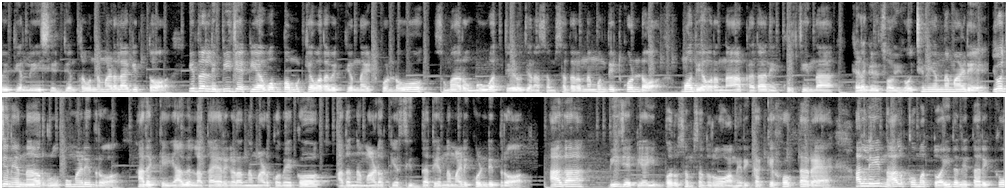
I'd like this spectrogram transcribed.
ರೀತಿಯಲ್ಲಿ ಷಡ್ಯಂತ್ರವನ್ನು ಮಾಡಲಾಗಿತ್ತು. ಇದರಲ್ಲಿ ಬಿ ಜೆ ಪಿಯ ಒಬ್ಬ ಮುಖ್ಯವಾದ ವ್ಯಕ್ತಿಯನ್ನು ಇಟ್ಕೊಂಡು ಸುಮಾರು ಮೂವತ್ತೇಳು ಜನ ಸಂಸದರನ್ನು ಮುಂದಿಟ್ಕೊಂಡು ಮೋದಿ ಅವರನ್ನು ಪ್ರಧಾನಿ ಕುರ್ಚಿಯಿಂದ ಕೆಳಗಿಳಿಸೋ ಯೋಚನೆಯನ್ನು ಮಾಡಿ, ಯೋಜನೆಯನ್ನು ರೂಪು ಮಾಡಿದರು. ಅದಕ್ಕೆ ಯಾವೆಲ್ಲ ತಯಾರಿಗಳನ್ನು ಮಾಡ್ಕೋಬೇಕೋ ಅದನ್ನು ಮಾಡೋಕ್ಕೆ ಸಿದ್ಧತೆಯನ್ನು ಮಾಡಿಕೊಂಡಿದ್ರು. ಆಗ ಬಿ ಜೆ ಪಿಯ ಇಬ್ಬರು ಸಂಸದರು ಅಮೆರಿಕಕ್ಕೆ ಹೋಗ್ತಾರೆ. ಅಲ್ಲಿ ನಾಲ್ಕು ಮತ್ತು ಐದನೇ ತಾರೀಕು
